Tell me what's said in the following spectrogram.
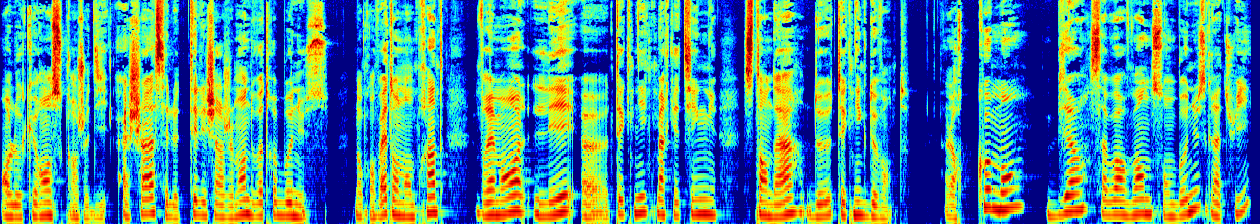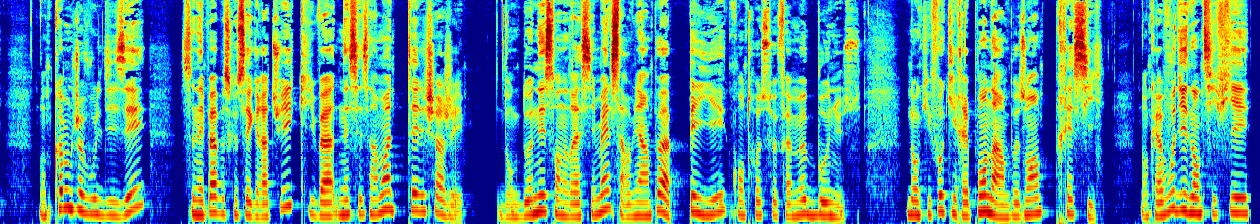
En l'occurrence, quand je dis achat, c'est le téléchargement de votre bonus. Donc en fait, on emprunte vraiment les euh, techniques marketing standards de techniques de vente. Alors comment bien savoir vendre son bonus gratuit? Donc comme je vous le disais, ce n'est pas parce que c'est gratuit qu'il va nécessairement être téléchargé. Donc donner son adresse email, ça revient un peu à payer contre ce fameux bonus. Donc il faut qu'il réponde à un besoin précis. Donc à vous d'identifier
